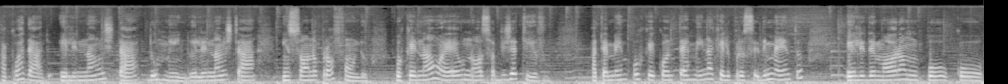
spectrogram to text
acordado. Ele não está dormindo, ele não está em sono profundo, porque não é o nosso objetivo. Até mesmo porque quando termina aquele procedimento, ele demora um pouco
